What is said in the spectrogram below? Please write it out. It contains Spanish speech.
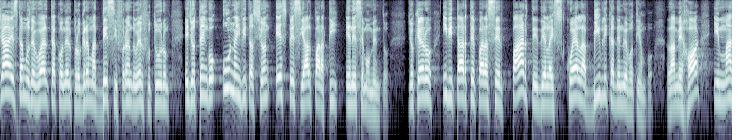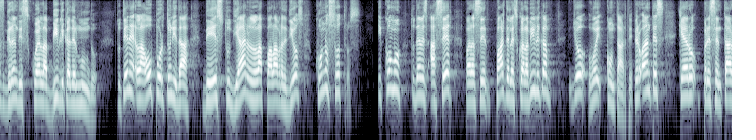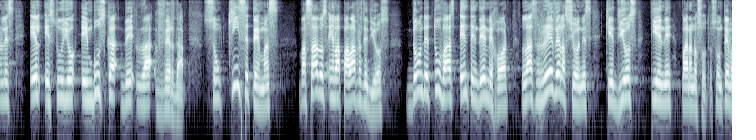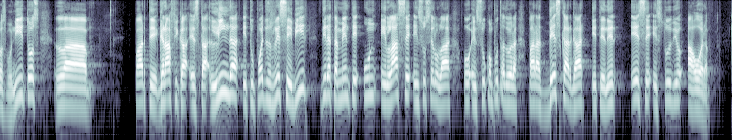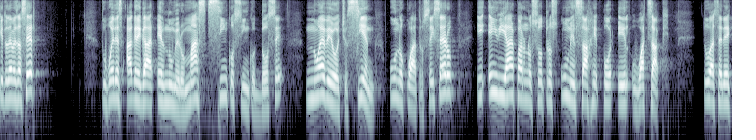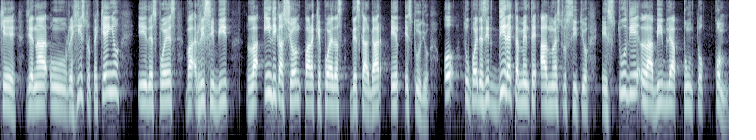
Já estamos de volta com o programa Decifrando el Futuro e eu tenho uma invitação especial para ti nesse momento. Eu quero invitar-te para ser parte da Escola Bíblica de Novo Tempo, a melhor e mais grande escola bíblica do mundo. Tu tens a oportunidade de estudar a palavra de Deus com nós. E como tu deves fazer para ser parte da escola bíblica? Eu vou contar-te. Pero antes quero apresentar-les el estudio En Busca de la Verdad. Son 15 temas basados en la palabra de Dios, donde tú vas a entender mejor las revelaciones que Dios tiene para nosotros. Son temas bonitos, la parte gráfica está linda y tú puedes recibir directamente un enlace en su celular o en su computadora para descargar y tener ese estudio ahora. ¿Qué tú debes hacer? Tú puedes agregar el número más 5512 98 100 1460 y enviar para nosotros un mensaje por el WhatsApp. Tú vas a tener que llenar un registro pequeño y después va a recibir la indicación para que puedas descargar el estudio. O tú puedes ir directamente a nuestro sitio estudielabiblia.com.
